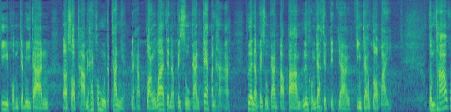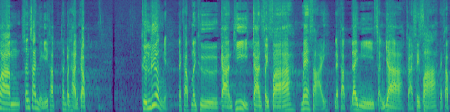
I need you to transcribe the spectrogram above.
ที่ผมจะมีการสอบถามและให้ข้อมูลกับท่านเนี่ยนะครับ หวังว่าจะนำไปสู่การแก้ปัญหา เพื่อนำไปสู่การปราบปรามเรื่องของยาเสพติดอย่างจริงจังต่อไป ผมเท้าความสั้น ๆ อย่างนี้ครับ ท่านประธานครับ คือเรื่องเนี่ยนะครับมันคือการที่การไฟฟ้าแม่สายนะครับ ได้มีสัญญาขายไฟฟ้านะครับ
